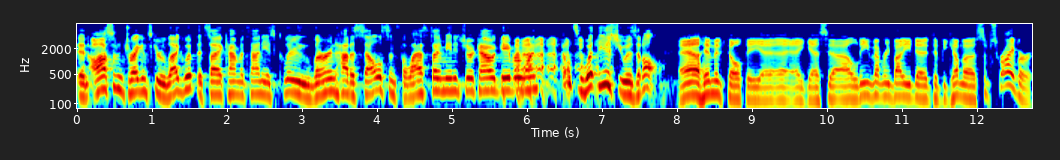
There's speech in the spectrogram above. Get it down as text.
an awesome dragon screw leg whip that Saya Kamatani has clearly learned how to sell since the last time Mina Shirakawa gave her one. I don't see what the issue is at all. Well, him and Filthy, uh, I guess. Uh, I'll leave everybody to, to become a subscriber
